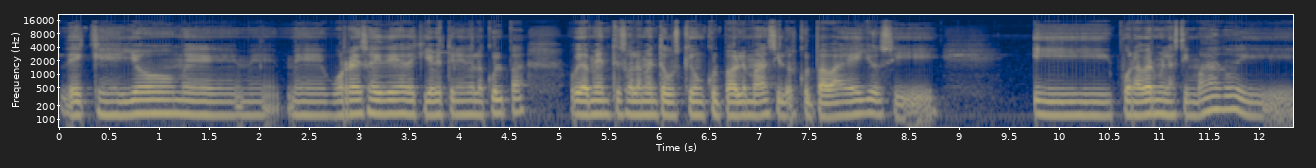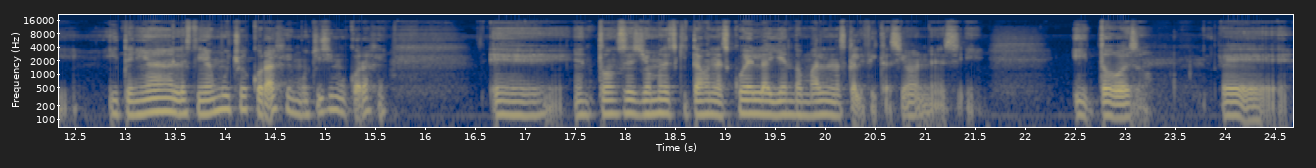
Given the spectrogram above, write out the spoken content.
de que yo me, me, me borré esa idea de que yo había tenido la culpa, obviamente solamente busqué un culpable más y los culpaba a ellos y, y por haberme lastimado y, y tenía, les tenía mucho coraje, muchísimo coraje. Eh, entonces yo me desquitaba en la escuela yendo mal en las calificaciones y, y todo eso. Eh,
